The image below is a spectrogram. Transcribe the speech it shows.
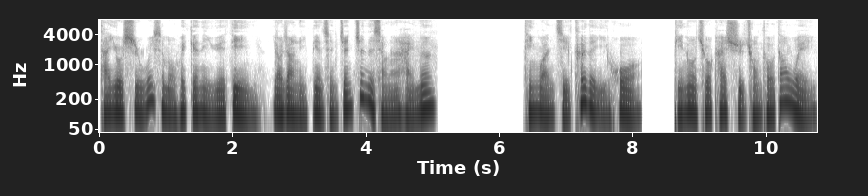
她又是为什么会跟你约定要让你变成真正的小男孩呢？”听完杰克的疑惑，皮诺丘开始从头到尾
